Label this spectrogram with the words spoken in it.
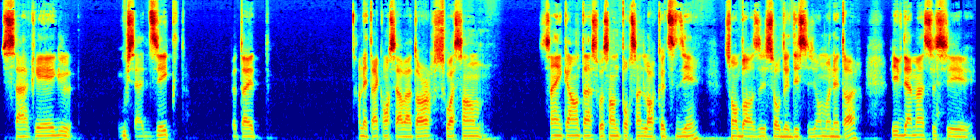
ça règle ou ça dicte, peut-être en étant conservateur, 60, 50 à 60% de leur quotidien sont basés sur des décisions monétaires. Évidemment, ça, c'est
